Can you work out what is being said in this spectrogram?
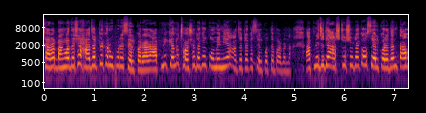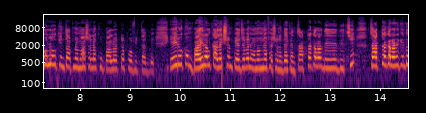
সারা বাংলাদেশে হাজার টাকার উপরে সেল করে। আর আপনি কেন ছয়শো টাকা কমে নিয়ে হাজার টাকা সেল করতে পারবেন না? আপনি যদি আটশোশো টাকাও সেল করে দেন, তাহলেও কিন্তু আপনার মাসাল্লাহ খুব ভালো একটা প্রফিট থাকবে। এইরকম ভাইরাল কালেকশন পেয়ে যাবেন অনন্য ফ্যাশনে দেখেন, চারটা কালার দিয়ে দিচ্ছি। চারটা কালারে কিন্তু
